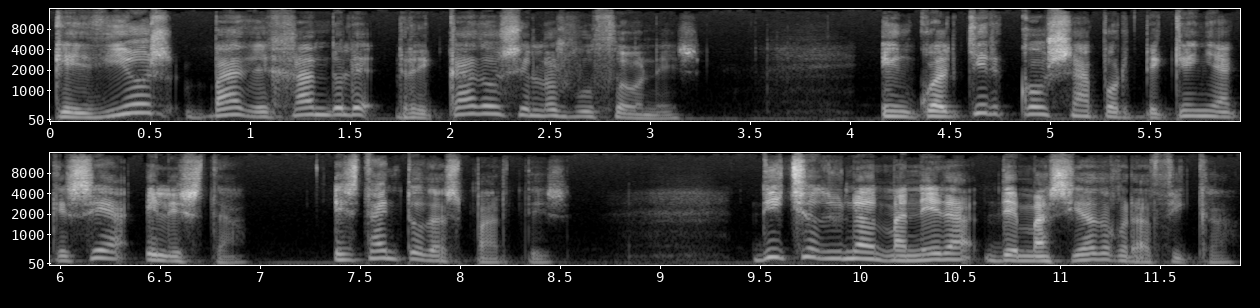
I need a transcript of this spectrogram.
que Dios va dejándole recados en los buzones. En cualquier cosa, por pequeña que sea, Él está. Está en todas partes. Dicho de una manera demasiado gráfica,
